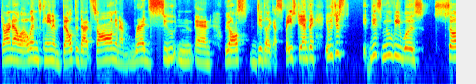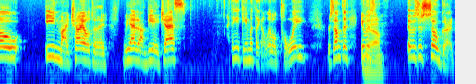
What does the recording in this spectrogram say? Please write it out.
Darnell Owens came and belted that song in a red suit, and and we all did like a Space Jam thing. It was just this movie was so in my childhood. We had it on VHS. I think it came with like a little toy or something. It was Yeah. it was just so good.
